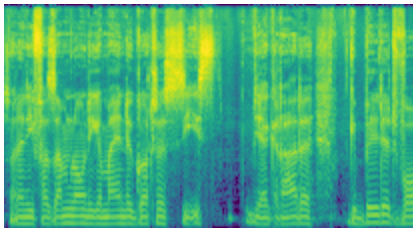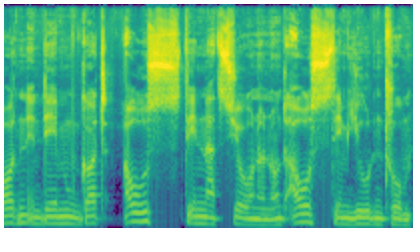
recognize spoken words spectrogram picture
sondern die Versammlung, die Gemeinde Gottes, sie ist ja gerade gebildet worden, indem Gott aus den Nationen und aus dem Judentum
